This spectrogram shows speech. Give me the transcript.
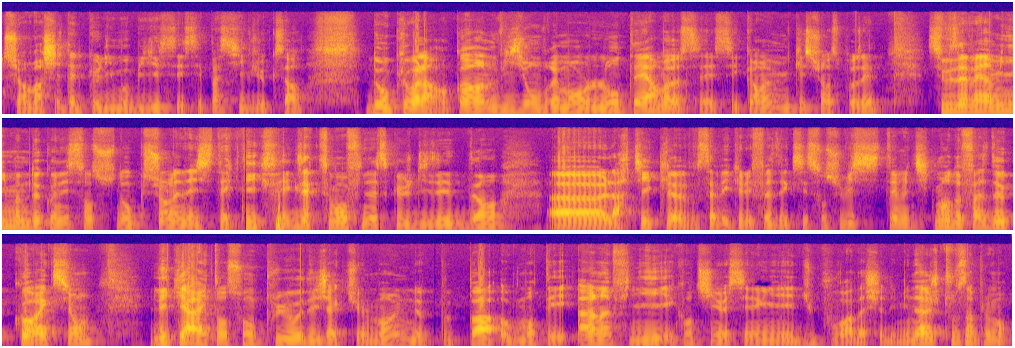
sur un marché tel que l'immobilier, c'est pas si vieux que ça. Donc voilà, encore une vision vraiment long terme, c'est quand même une question à se poser. Si vous avez un minimum de connaissances sur l'analyse technique, c'est exactement au final ce que je disais dans euh, l'article. Vous savez que les phases d'excès sont suivies systématiquement de phases de correction. L'écart étant son plus haut déjà actuellement, il ne peut pas augmenter à l'infini et continuer à s'éloigner du pouvoir d'achat des ménages, tout simplement.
